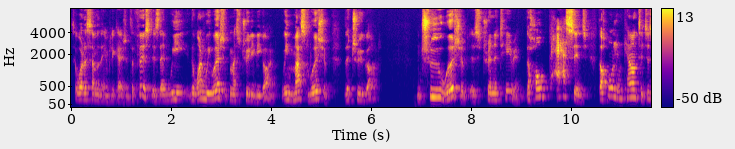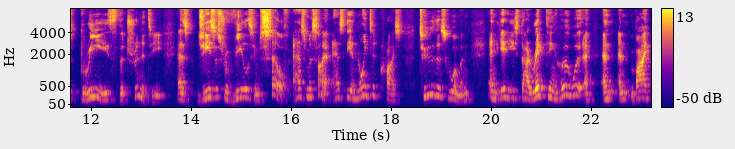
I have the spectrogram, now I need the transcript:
So, what are some of the implications? The first is that we, the one we worship, must truly be God. We must worship the true God. And true worship is Trinitarian. The whole passage, the whole encounter just breathes the Trinity as Jesus reveals himself as Messiah, as the anointed Christ to this woman, and yet he's directing her word. And, and, and by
